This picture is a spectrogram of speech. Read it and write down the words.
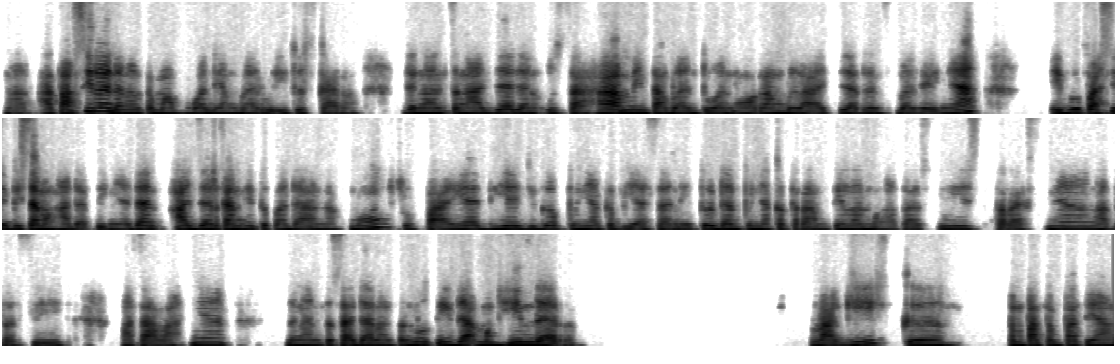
Nah, atasilah dengan kemampuan yang baru itu sekarang. Dengan sengaja dan usaha, minta bantuan orang, belajar, dan sebagainya, ibu pasti bisa menghadapinya. Dan ajarkan itu pada anakmu, supaya dia juga punya kebiasaan itu dan punya keterampilan mengatasi stresnya, mengatasi masalahnya, dengan kesadaran penuh, tidak menghindar lagi ke tempat-tempat yang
